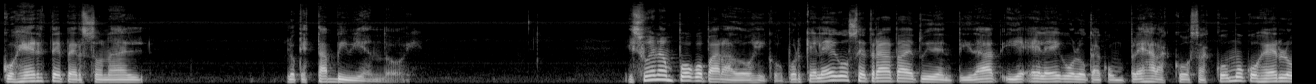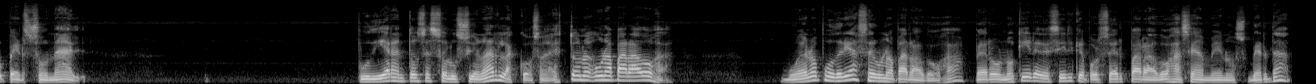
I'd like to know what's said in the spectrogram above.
cogerte personal lo que estás viviendo hoy. Y suena un poco paradójico, porque el ego se trata de tu identidad y es el ego lo que acompleja las cosas. ¿Cómo cogerlo personal? Pudiera entonces solucionar las cosas. Esto no es una paradoja. Bueno, podría ser una paradoja, pero no quiere decir que por ser paradoja sea menos verdad.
